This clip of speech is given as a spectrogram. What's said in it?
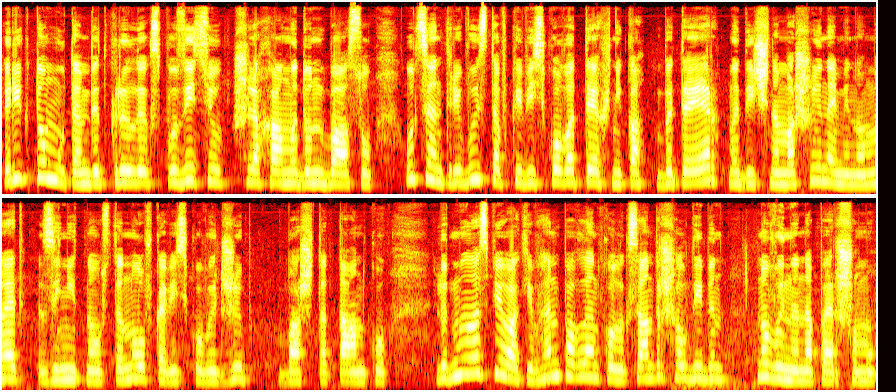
Рік тому там відкрили експозицію шляхами Донбасу. У центрі виставки військова техніка, БТР, медична машина, міномет, зенітна установка, військовий джип, башта танку. Людмила Співак, Євген Павленко, Олександр Шалдибін. Новини на першому.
